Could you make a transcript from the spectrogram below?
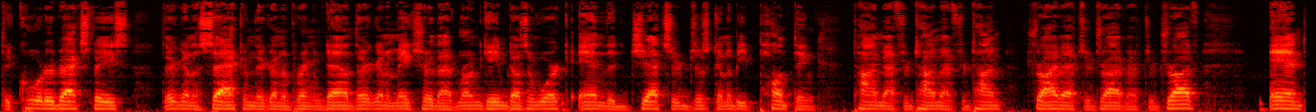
the quarterback's face. They're going to sack him. They're going to bring him down. They're going to make sure that run game doesn't work. And the Jets are just going to be punting time after time after time, drive after drive after drive. And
